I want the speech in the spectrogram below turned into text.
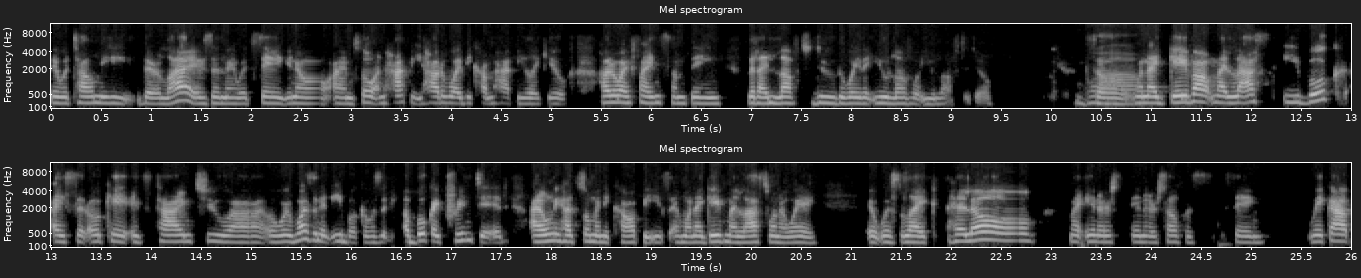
they would tell me their lives and they would say you know i'm so unhappy. How do i become happy like you? How do i find something that i love to do the way that you love what you love to do? Wow. So when I gave out my last ebook, I said, okay, it's time to, uh, or it wasn't an ebook, it was a book I printed. I only had so many copies. And when I gave my last one away, it was like, hello, my inner, inner self was saying, wake up.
